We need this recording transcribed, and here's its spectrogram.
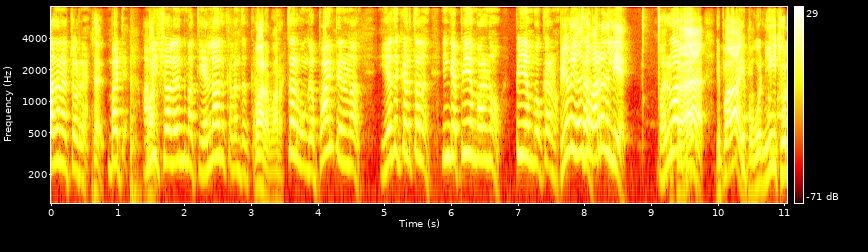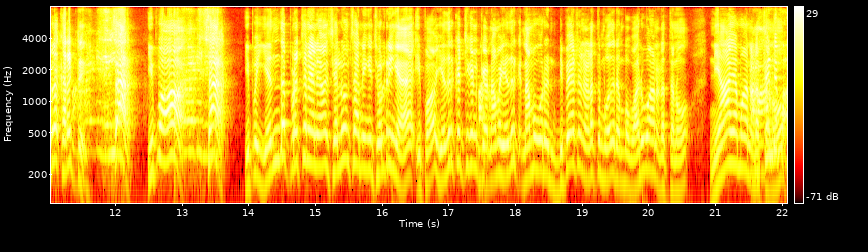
அதை நான் சொல்றேன். சரி. பட் அமித்ஷால இருந்து மத்த எல்லாரும் கலந்துருக்காங்க. வரேன், வரேன். சார் உங்க பாயிண்ட் என்னன்னா எதுக்கு எடுத்தாலும் இங்க பிஎம் வரணும் பிஎம் உட்காரணும் பிறகு எதுக்கு வர்றது இல்லையே வருவார் இப்ப இப்போ நீங்க சொல்ற கரெக்ட் சார் இப்போ சார் இப்போ எந்த பிரச்சனையிலையும் செல்வம் சார் நீங்க சொல்றீங்க. இப்போ எதிர்க்கட்சிகள் நம்ம எதிர்க்க நம்ம ஒரு டிபேட்டை நடத்தும் போது ரொம்ப வலுவா நடத்தணும் நியாயமா நடத்தணும் கண்டிப்பா.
